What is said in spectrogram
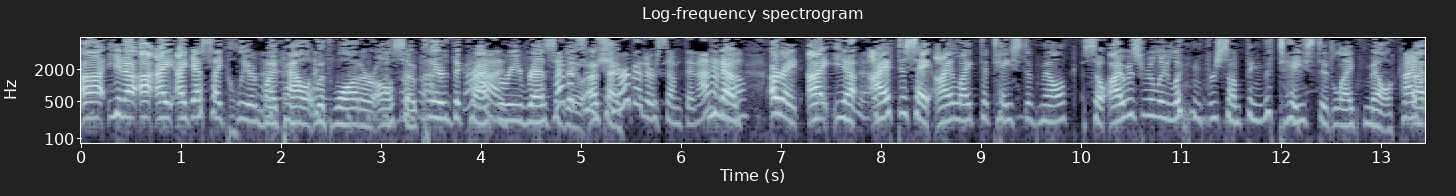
uh, you know, I, I guess I cleared my palate with water. Also, cleared the God. crackery How residue. about some okay. sherbet or something? I don't you know, know. all right. I you know, I have to say I like the taste of milk, so I was really looking for something that tasted like milk. I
